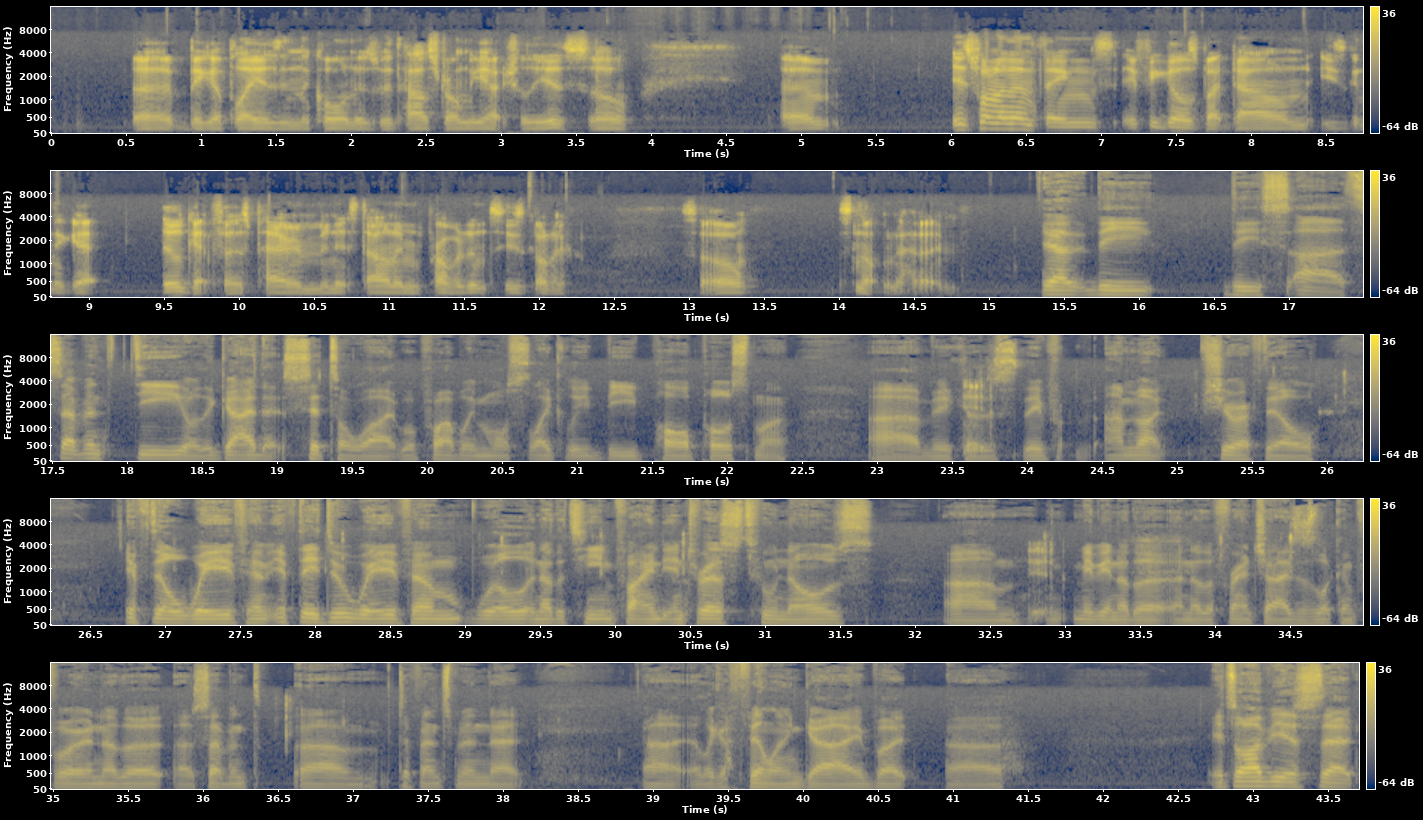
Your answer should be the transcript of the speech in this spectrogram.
uh, bigger players in the corners with how strong he actually is. So um, it's one of them things. If he goes back down, he's gonna get he'll get first pairing minutes down in Providence. He's got to. So it's not gonna hurt him. Yeah, the the uh, seventh D or the guy that sits a lot will probably most likely be Paul Postma, uh, because yeah. they. I'm not sure if they'll if they'll waive him. If they do waive him, will another team find interest? Who knows? Um, yeah. Maybe another another franchise is looking for another uh, seventh um, defenseman that uh, like a fill-in guy, but uh, it's obvious that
